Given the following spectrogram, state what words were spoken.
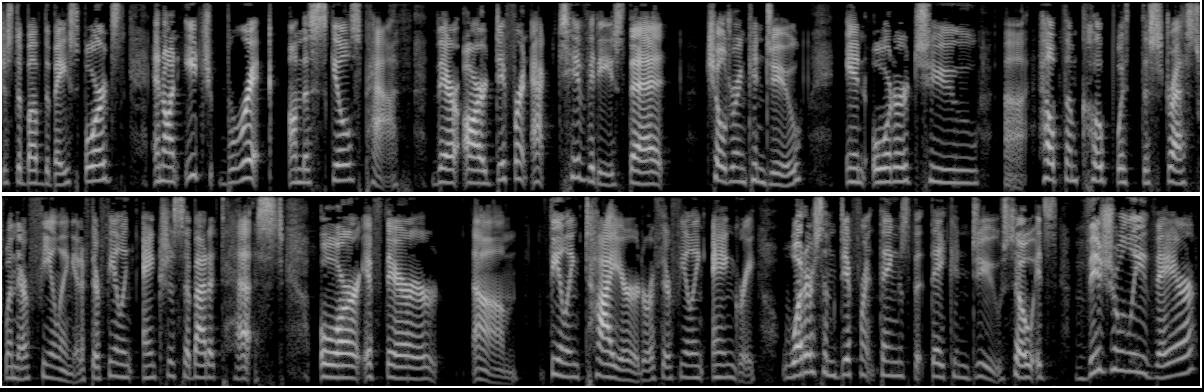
just above the baseboards. And on each brick on the skills path, there are different activities that children can do in order to uh, help them cope with the stress when they're feeling it. If they're feeling anxious about a test, or if they're um, feeling tired or if they're feeling angry. What are some different things that they can do? So it's visually there.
